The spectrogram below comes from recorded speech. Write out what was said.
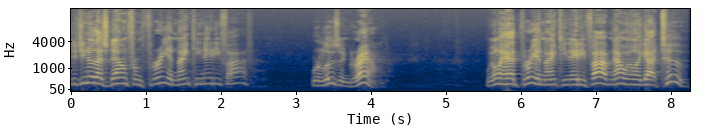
Did you know that's down from three in 1985? We're losing ground. We only had three in 1985, now we only got two.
